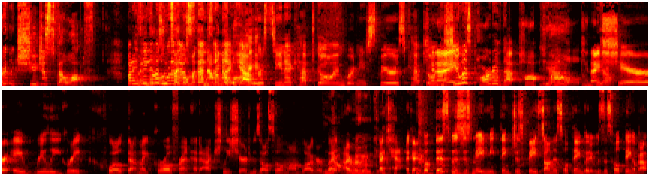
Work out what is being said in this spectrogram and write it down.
right? Like, she just fell off. But I But think it was one it's of like, oh those oh my God, things now we that, know like, yeah, why. Christina kept going, Britney Spears kept going. I- she was part of that pop Yeah. realm. Can I Yeah. share a really great quote that my girlfriend had actually shared, who's also a mom blogger? But No, I no, remember you can't. I can't. Okay, well, this was just made me think just based on this whole thing. But it was this whole thing about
